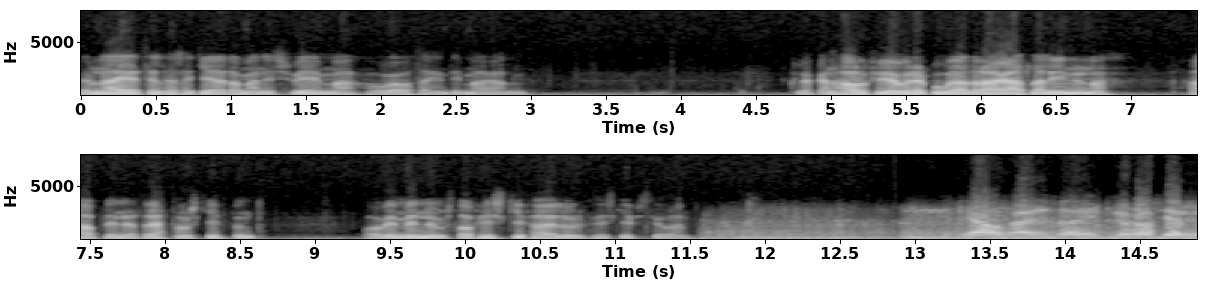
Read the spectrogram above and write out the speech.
sem nægir til þess að gera manni svima og óþægind í maganum. Klukkan hálf fjögur er búið að draga alla línuna, aflinn er 13 skipund og við minnumst á fiskifælur við skipstjóðan. Já, það er eins og eitri frá sér.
